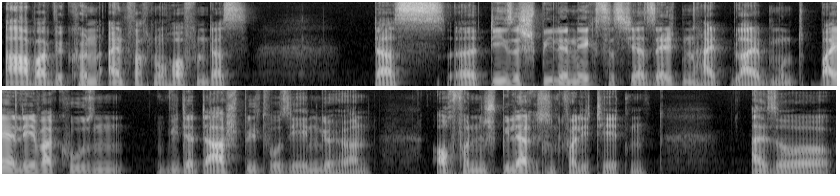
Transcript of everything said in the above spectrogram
aber wir können einfach nur hoffen, dass, dass äh, diese Spiele nächstes Jahr Seltenheit bleiben und Bayer Leverkusen wieder da spielt, wo sie hingehören. Auch von den spielerischen Qualitäten. Also,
